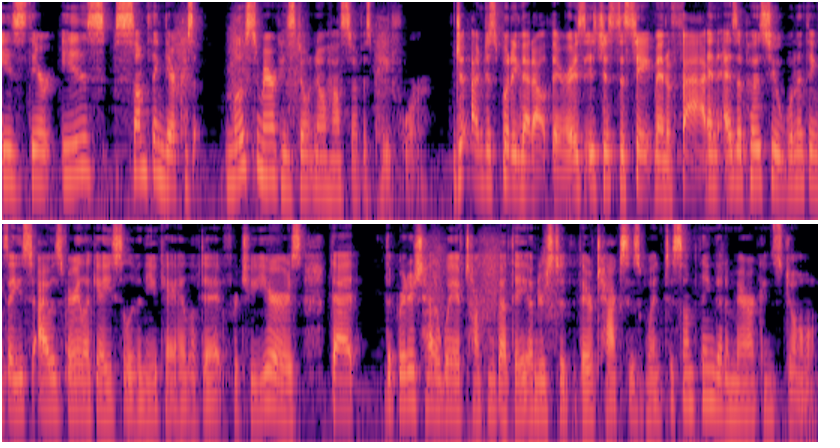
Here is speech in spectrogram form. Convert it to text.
is there is something there because most Americans don't know how stuff is paid for. I'm just putting that out there. It's, it's, just a statement of fact. And as opposed to one of the things I used to, I was very lucky. I used to live in the UK. I loved it for two years. That the British had a way of talking about they understood that their taxes went to something that Americans don't.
